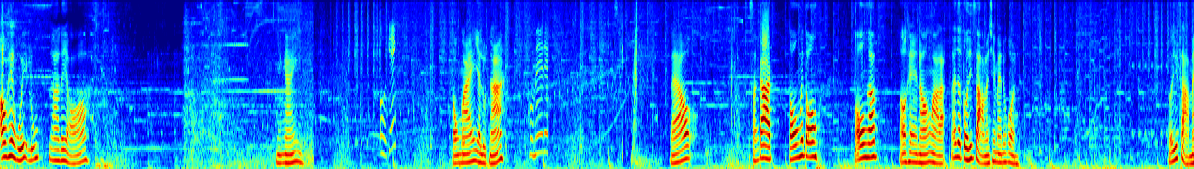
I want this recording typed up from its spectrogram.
เอาให้หุยลุงลาเลยหรอ ยังไง ตรงไหมอย่าหลุดนะ แล้วสังกัดตรงไม่ตรง ตรงครับ โอเคน้องมาละน่าจะตัวที่3แล้วใช่ไหมทุกคน ตัวที่3ไหม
